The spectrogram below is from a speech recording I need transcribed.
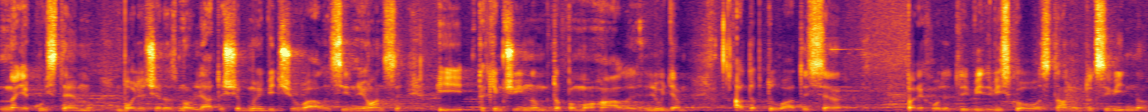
на якусь тему боляче розмовляти, щоб ми відчували ці нюанси і таким чином допомагали людям адаптуватися, переходити від військового стану до цивільного.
